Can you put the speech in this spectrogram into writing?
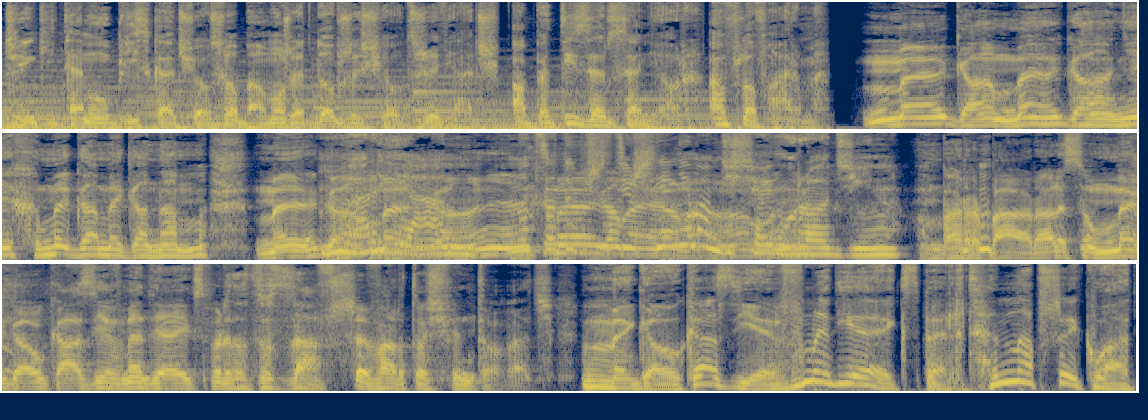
Dzięki temu bliska ci osoba może dobrze się odżywiać. Appetizer Senior. Aflofarm. Mega, mega, niech mega, mega nam. Mega, Marian, mega, niech no co ty, mega, przecież mega ja nie mam dzisiaj urodzin. Barbara, ale są mega okazje w Media Expert, a to zawsze warto świętować. Mega okazje w Media Expert. Na przykład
